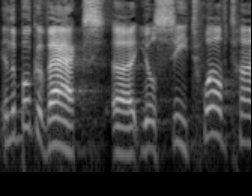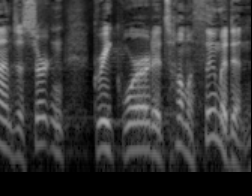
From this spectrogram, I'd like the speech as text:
In the book of Acts, uh, you'll see 12 times a certain Greek word. It's homothumadon.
